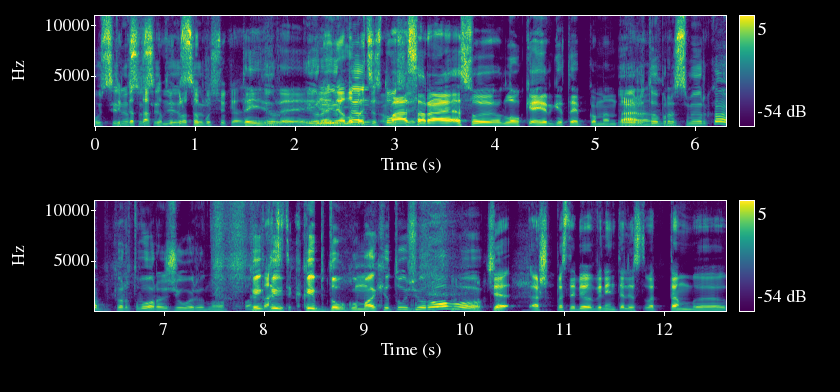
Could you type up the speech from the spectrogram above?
ausiniu kad sako, mikroautobusiuke. Tai Ir- ir, ir- ne, ir nelabai ten atsistosi. vasarą esu laukia irgi taip Ir komentavęs. to prasme ir ką, per tvorą žiūri. Nu, kaip, kaip, Fantastika. kaip dauguma kitų žiūrovų. Čia aš pastebėjau vienintelis, va, tam uh,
